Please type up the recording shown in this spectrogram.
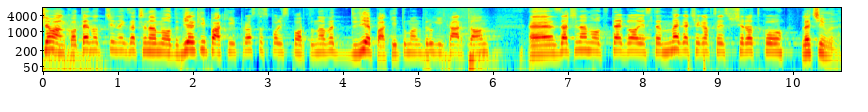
Siemanko, ten odcinek zaczynamy od wielkiej paki, prosto z Polisportu, nawet dwie paki, tu mam drugi karton. E, zaczynamy od tego, jestem mega ciekaw co jest w środku, lecimy.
